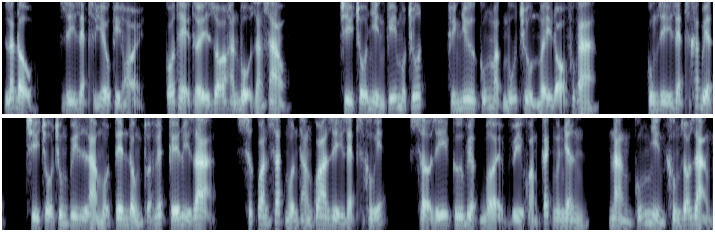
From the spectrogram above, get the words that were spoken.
Lắc đầu gz hiếu kỳ hỏi, có thể thấy rõ hắn bộ dáng sao? Chỉ chỗ nhìn kỹ một chút, hình như cũng mặc mũ trùm mây đỏ phục a. Cùng gz khác biệt, chỉ chỗ trung pi là một tên đồng thuật huyết kế lý dạ sức quan sát muốn thắng qua gz không ít, sở dĩ cứ việc bởi vì khoảng cách nguyên nhân, nàng cũng nhìn không rõ ràng,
